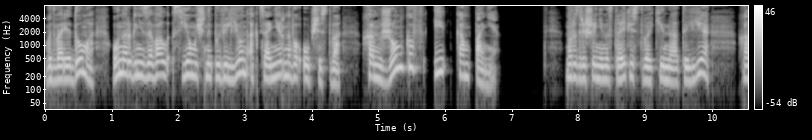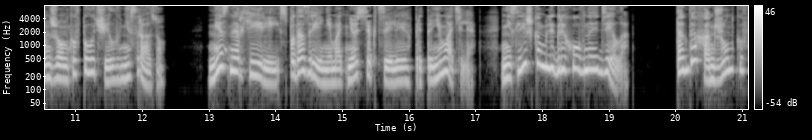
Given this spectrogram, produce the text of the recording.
Во дворе дома он организовал съемочный павильон акционерного общества «Ханжонков и компания». Но разрешение на строительство киноателье Ханжонков получил не сразу. Местный архиерей с подозрением отнесся к цели предпринимателя. Не слишком ли греховное дело? Тогда Ханжонков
